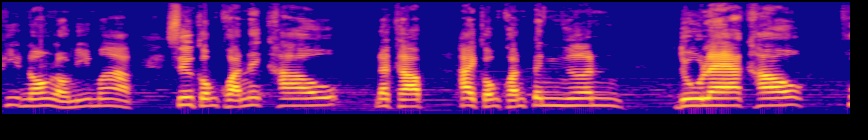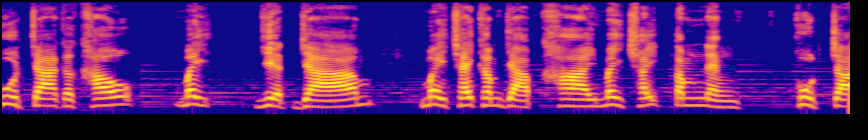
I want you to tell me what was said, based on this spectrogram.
พี่น้องเหล่านี้มาก ซื้อของขวัญให้เขานะครับ ให้ของขวัญเป็นเงิน ดูแลเขาพูดจากับเขาไม่เหยียดหยาม ไม่ใช้คำหยาบคาย ไม่ใช้ตำแหน่งพูดจา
